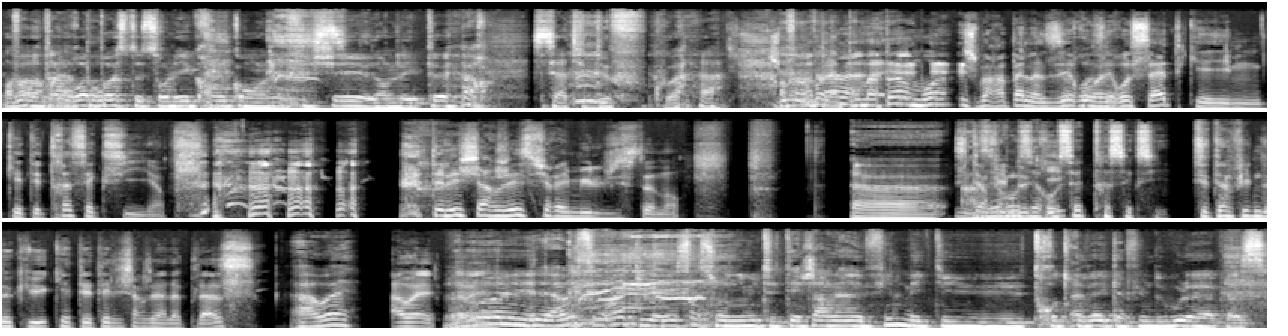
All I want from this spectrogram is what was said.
Enfin, on voilà, reposte sur l'écran quand on l'affichait dans le lecteur. C'est un truc de fou, quoi. Je enfin, voilà, pour ma part, moi. Je me rappelle un 007 qui, qui était très sexy. Hein. Téléchargé sur Emule, justement. Euh, un 007 très sexy. C'était un film de cul qui était téléchargé à la place. Ah ouais? Ah ouais, ah ouais. Ah ouais c'est vrai qu'il y avait ça sur une limite. Tu téléchargeais un film et tu te retrouvais avec un film de boule à la place.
